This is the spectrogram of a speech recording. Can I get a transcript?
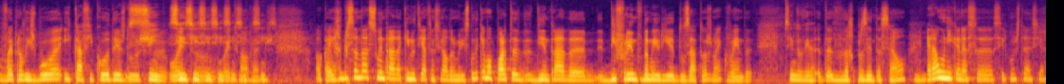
veio para Lisboa e cá ficou desde os sim, 8, sim, sim, sim, sim, 8 sim, 9 sim, anos. Sim. Ok, regressando à sua entrada aqui no Teatro Nacional Dona Maria II, que é uma porta de entrada diferente da maioria dos atores, não é? Que vem de, Sem dúvida. Da, da representação. Uhum. Era a única nessa circunstância?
